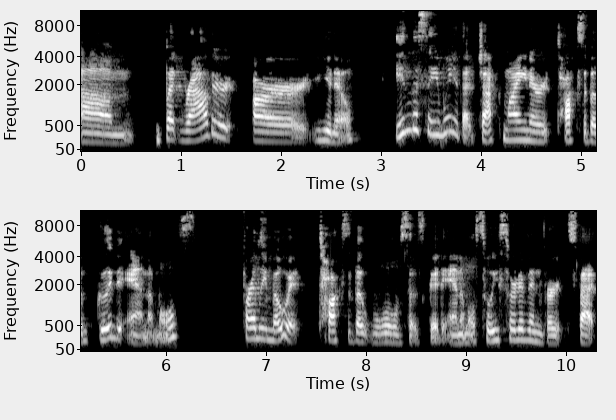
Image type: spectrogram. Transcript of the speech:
um, but rather are you know in the same way that jack miner talks about good animals farley mowat talks about wolves as good animals so he sort of inverts that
